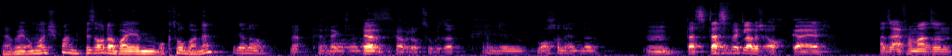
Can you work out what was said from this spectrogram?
Da bin ich auch mal gespannt. Bist auch dabei im Oktober, ne? genau. Ja, perfekt. Genau, Ja, das- habe ich auch zugesagt. An dem Wochenende. Mhm. Das, das wird, glaube ich, auch geil. Also einfach mal so ein,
